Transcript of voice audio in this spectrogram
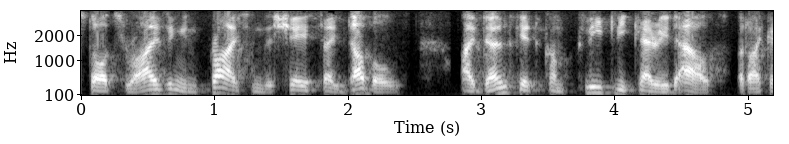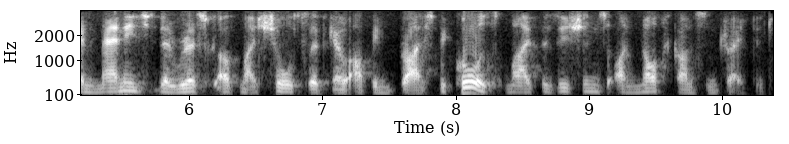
starts rising in price and the share say doubles, I don't get completely carried out, but I can manage the risk of my shorts that go up in price because my positions are not concentrated.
